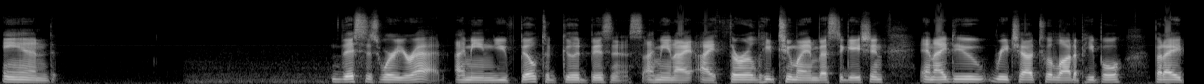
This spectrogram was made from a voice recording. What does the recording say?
And this is where you're at. I mean, you've built a good business. I mean, I, I thoroughly do my investigation and I do reach out to a lot of people, but I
